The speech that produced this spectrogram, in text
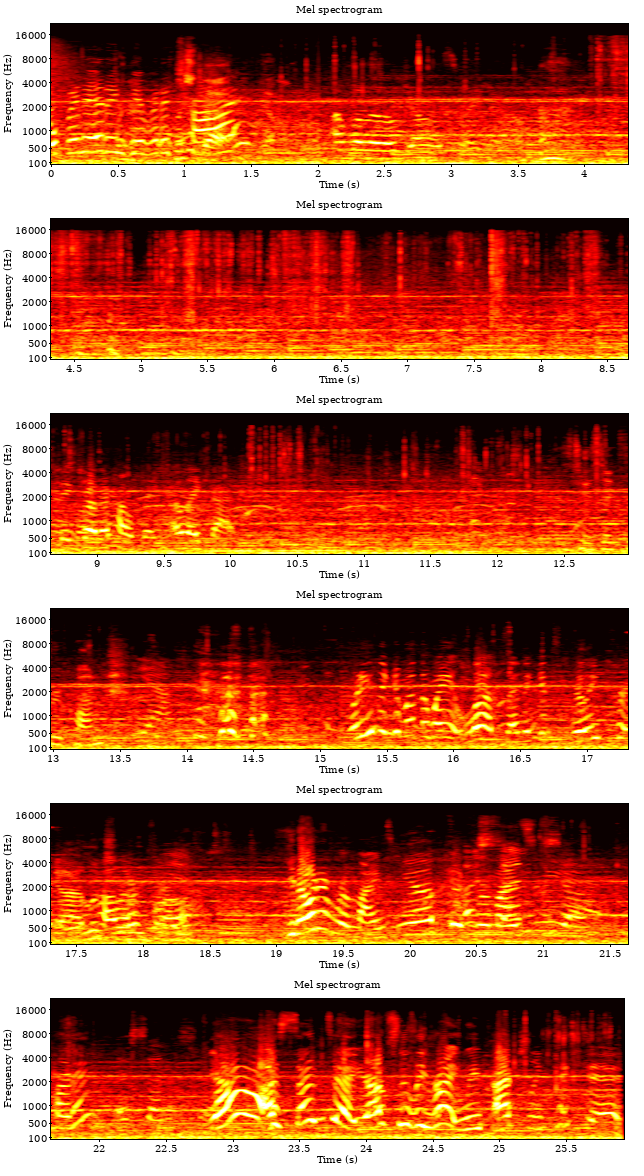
open it and give it a try? that. I'm a little jealous right now. Big brother helping. I like that. Does it taste like fruit punch? Yeah. What do you think about the way it looks? I think it's really pretty Yeah, it and looks really colorful. pretty. You know what it reminds me of? It A reminds me of. Pardon? A sunset. Yeah, a sunset. You're absolutely right. We've actually picked it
